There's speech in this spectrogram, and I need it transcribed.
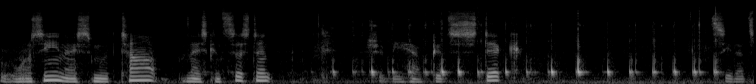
That's what we want to see. Nice smooth top, nice consistent. Should be have good stick. See, that's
